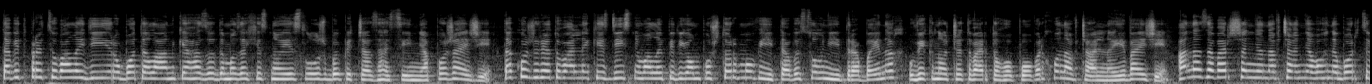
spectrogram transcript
та відпрацювали дії роботи ланки газодимозахисної служби під час гасіння пожежі. Також рятувальники здійснювали підйом по штурмовій та висувній драбинах у вікно четвертого поверху навчальної вежі. А на завершення навчання вогнеборці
